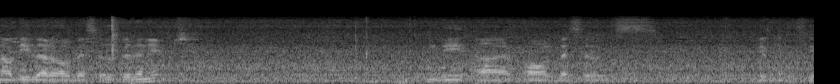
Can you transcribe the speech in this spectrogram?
Now these are all vessels within it. These are all vessels. You can see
